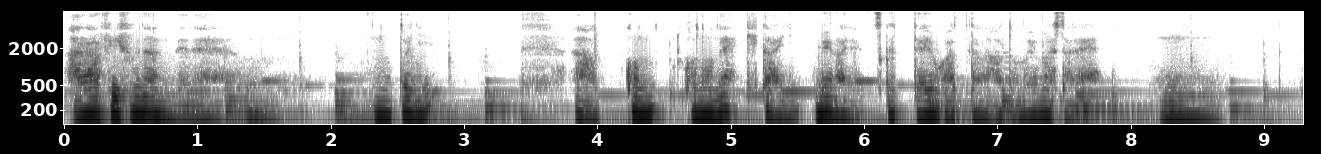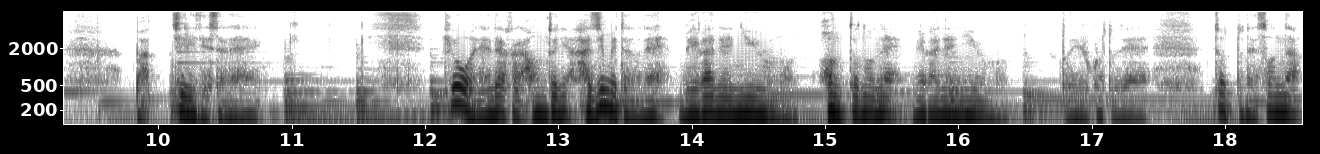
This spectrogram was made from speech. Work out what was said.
アラフィフなんでね、うん、本当に。あこのこのね機会に眼鏡作ってよかったなと思いましたね。うん。バッチリでしたね。今日はねだから本当に初めてのねメガネ入門。本当のねメガネ入門。ちょっとねそんな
